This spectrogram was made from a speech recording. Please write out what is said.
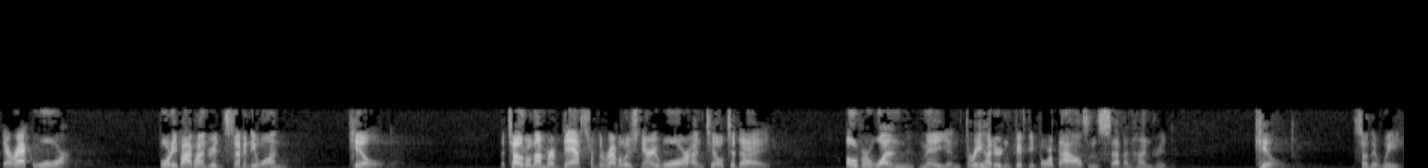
The Iraq War, 4,571 killed. The total number of deaths from the Revolutionary War until today, over 1,354,700 killed so that we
